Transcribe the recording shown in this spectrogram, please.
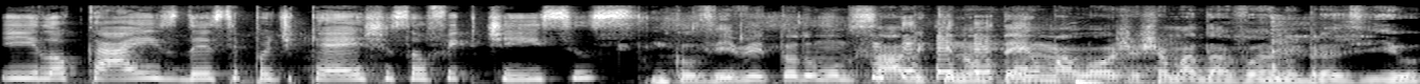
e locais desse podcast são fictícios. Inclusive, todo mundo sabe que não tem uma loja chamada Van no Brasil.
